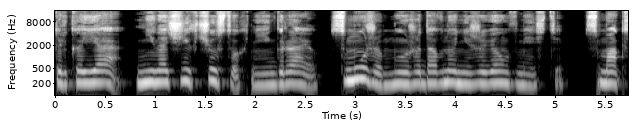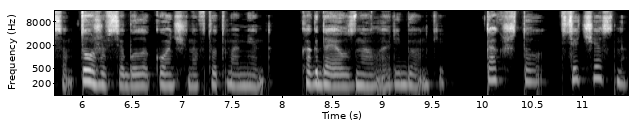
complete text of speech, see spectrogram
Только я ни на чьих чувствах не играю. С мужем мы уже давно не живем вместе. С Максом тоже все было кончено в тот момент, когда я узнала о ребенке. Так что все честно.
